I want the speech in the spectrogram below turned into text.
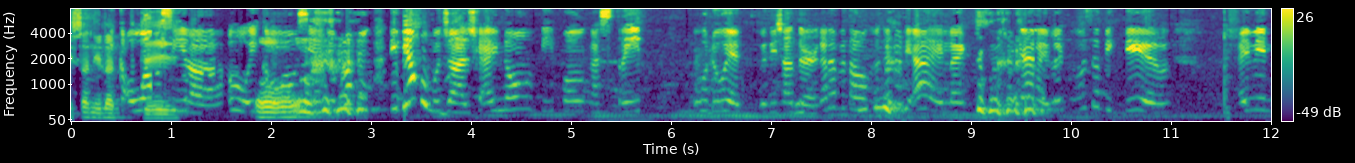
isa nila Ikauwa mo gay. siya. Oo, ikauwa mo Oh. siya. Pero ako, mo judge. I know people nga straight who do it with each other. Kana bitaw, ano di ay, like, ay, like, what's the big deal? I mean,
